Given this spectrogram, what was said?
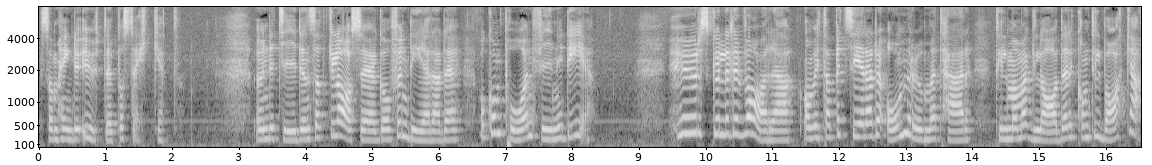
som hängde ute på strecket. Under tiden satt Glasöga och funderade och kom på en fin idé. Hur skulle det vara om vi tapetserade om rummet här till mamma Glader kom tillbaka?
